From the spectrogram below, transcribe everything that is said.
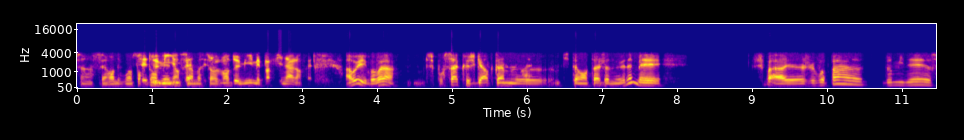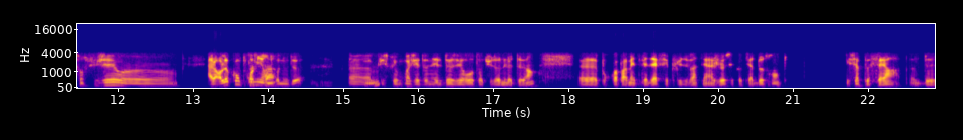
c'est un, c'est un rendez-vous C'est important. demi même en c'est un fait. C'est souvent demi, mais pas finale en fait. ah oui, bah voilà. C'est pour ça que je garde quand même le un petit avantage à Medvedev, mais je sais pas, euh, je le vois pas dominer son sujet. euh, Alors le compromis C'est entre nous deux, euh, Mhm. puisque moi j'ai donné le 2-0, toi tu donnes le 2-1. Euh, pourquoi pas Medvedev et plus de 21 jeux, c'est coté à 2,30. Et ça peut faire de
